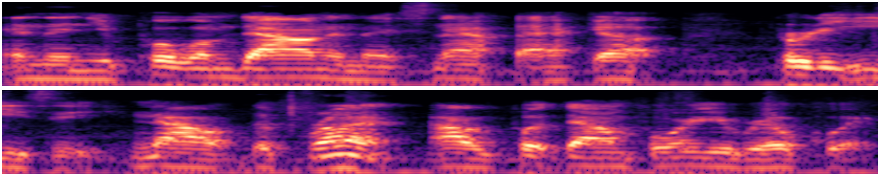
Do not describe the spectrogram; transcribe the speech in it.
and then you pull them down and they snap back up. Pretty easy. Now the front, I'll put down for you real quick.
